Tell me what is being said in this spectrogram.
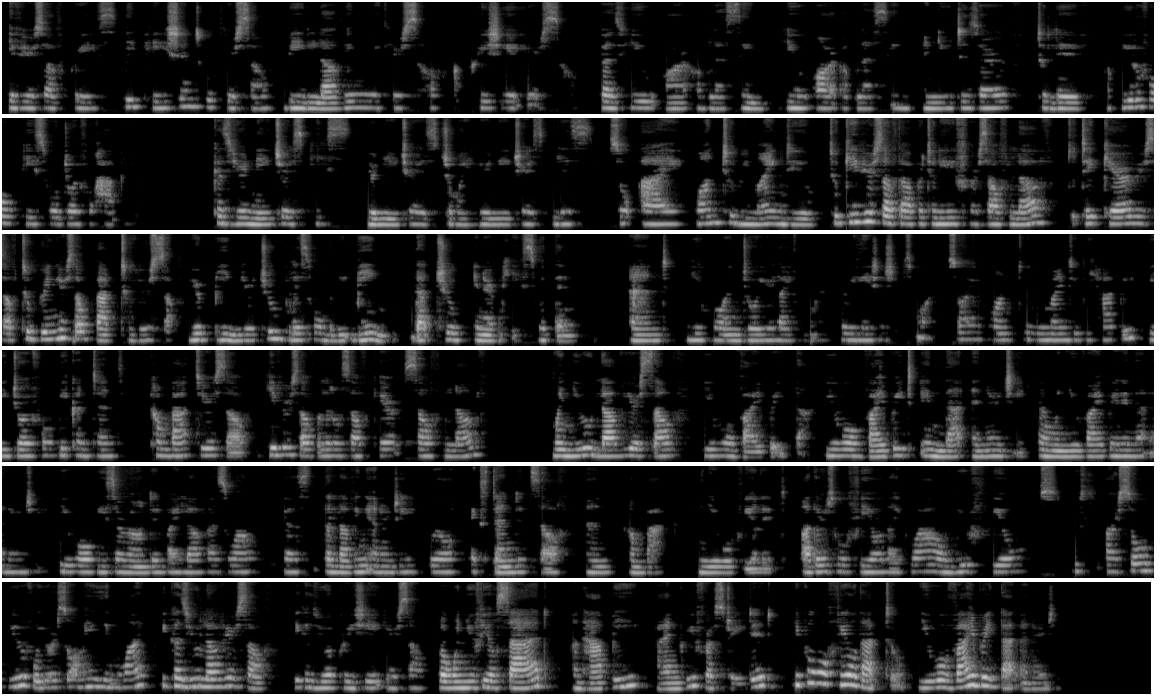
Give yourself grace. Be patient with yourself. Be loving with yourself. Appreciate yourself because you are a blessing. You are a blessing and you deserve to live a beautiful, peaceful, joyful, happy life. Because your nature is peace. Your nature is joy. Your nature is bliss. So I want to remind you to give yourself the opportunity for self love, to take care of yourself, to bring yourself back to yourself, your being, your true blissful being, that true inner peace within. and you will enjoy your life more, your relationships more. So I want to remind you be happy, be joyful, be content, come back to yourself, give yourself a little self care, self love. When you love yourself, you will vibrate that. You will vibrate in that energy. And when you vibrate in that energy, you will be surrounded by love as well because the loving energy will extend itself and come back and you will feel it. Others will feel like, wow, you feel, you are so beautiful. You are so amazing. Why? Because you love yourself, because you appreciate yourself. But when you feel sad, unhappy, angry, frustrated, people will feel that too. You will vibrate that energy.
